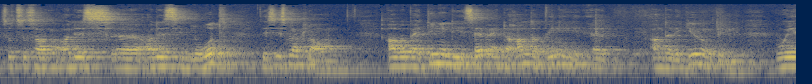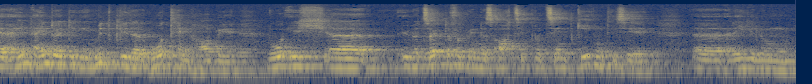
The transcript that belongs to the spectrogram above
sozusagen alles, äh, alles in Lot, das ist mir klar. Aber bei Dingen, die ich selber in der Hand habe, wenn ich äh, an der Regierung bin, wo ich ein, eindeutige Mitgliedervoten habe, wo ich äh, überzeugt davon bin, dass 80 Prozent gegen diese äh, Regelung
